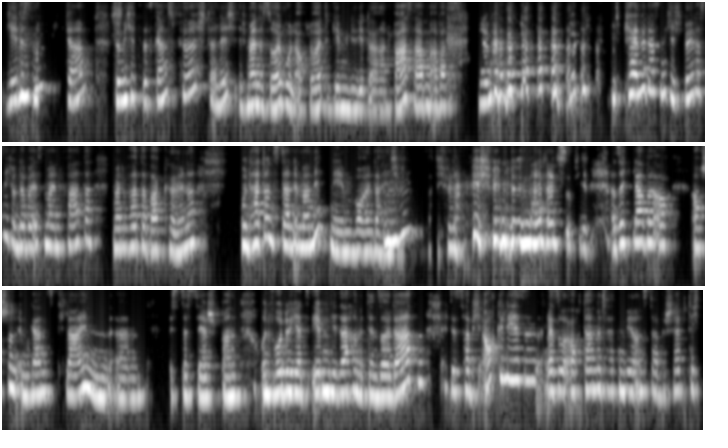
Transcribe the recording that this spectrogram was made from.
Jedes Mal mhm. wieder. Für mich ist das ganz fürchterlich. Ich meine, es soll wohl auch Leute geben, die daran Spaß haben, aber ähm, ich kenne das nicht, ich will das nicht. Und dabei ist mein Vater, mein Vater war Kölner und hat uns dann immer mitnehmen wollen dahin. Mhm. Ich will, ich will mit nein, nein, zu viel. Also ich glaube auch, auch schon im ganz Kleinen ähm, ist das sehr spannend. Und wo du jetzt eben die Sache mit den Soldaten, das habe ich auch gelesen, also auch damit hatten wir uns da beschäftigt,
